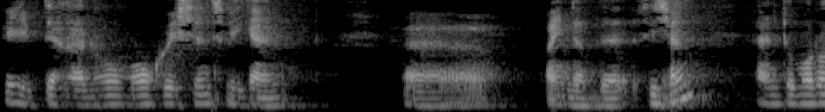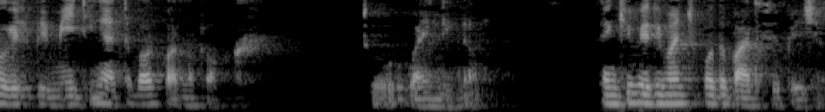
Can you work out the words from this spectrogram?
Okay, if there are no more questions, we can uh, wind up the session. And tomorrow we'll be meeting at about 1 o'clock winding down. Thank you very much for the participation.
